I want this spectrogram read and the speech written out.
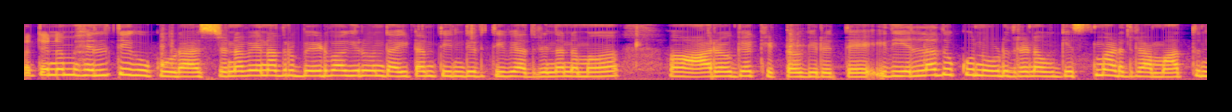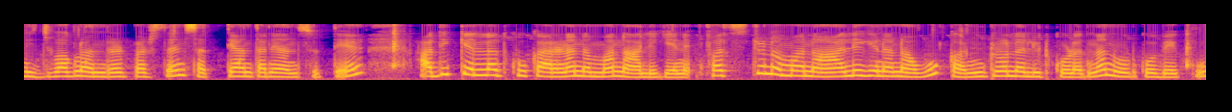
ಮತ್ತು ನಮ್ಮ ಹೆಲ್ತಿಗೂ ಕೂಡ ಅಷ್ಟೇ. ನಾವೇನಾದರೂ ಬೇಡವಾಗಿರೋ ಒಂದು ಐಟಮ್ ತಿಂದಿರ್ತೀವಿ, ಅದರಿಂದ ನಮ್ಮ ಆರೋಗ್ಯ ಕೆಟ್ಟೋಗಿರುತ್ತೆ. ಇದು ಎಲ್ಲದಕ್ಕೂ ನೋಡಿದ್ರೆ ನಾವು ಗೆಸ್ ಮಾಡಿದ್ರೆ ಆ ಮಾತು ನಿಜವಾಗ್ಲೂ ಹಂಡ್ರೆಡ್ ಪರ್ಸೆಂಟ್ ಸತ್ಯ ಅಂತಲೇ ಅನಿಸುತ್ತೆ. ಅದಕ್ಕೆಲ್ಲದಕ್ಕೂ ಕಾರಣ ನಮ್ಮ ನಾಲಿಗೆನೆ. ಫಸ್ಟು ನಮ್ಮ ನಾಲಿಗೆನ ನಾವು ಕಂಟ್ರೋಲಲ್ಲಿ ಇಟ್ಕೊಳ್ಳೋದನ್ನ ನೋಡ್ಕೋಬೇಕು.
